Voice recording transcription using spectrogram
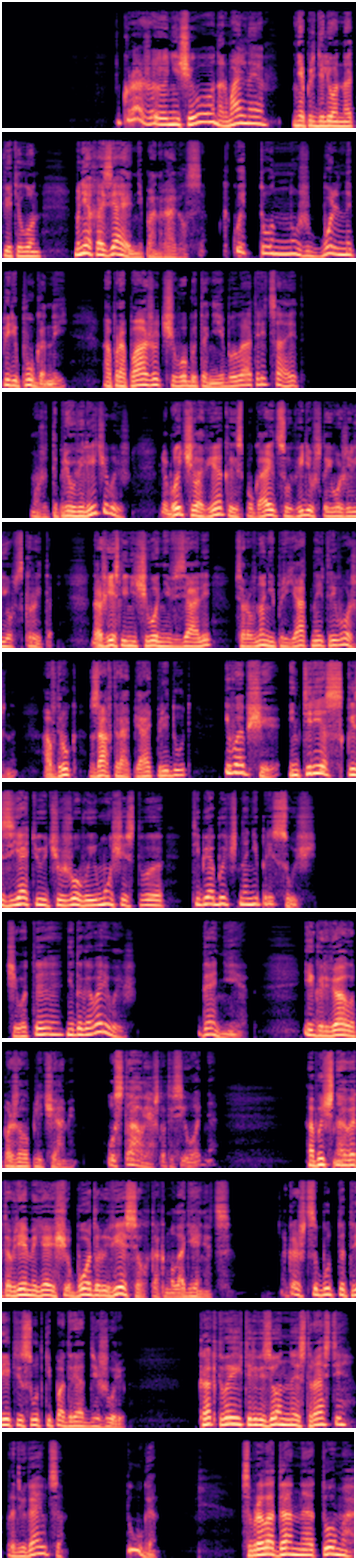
— Кража ничего, нормальная, — неопределенно ответил он. — Мне хозяин не понравился. Какой-то он уж больно перепуганный, а пропажу чего бы то ни было отрицает. — Может, ты преувеличиваешь? Любой человек испугается, увидев, что его жилье вскрыто. Даже если ничего не взяли, все равно неприятно и тревожно. А вдруг завтра опять придут? И вообще, интерес к изъятию чужого имущества тебе обычно не присущ. Чего-то не договариваешь? Да нет. Игорь вяло пожал плечами. Устал я что-то сегодня. Обычно в это время я еще бодр и весел, как младенец. Окажется, будто третьи сутки подряд дежурю. Как твои телевизионные страсти продвигаются? Туго. Собрала данные о том,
